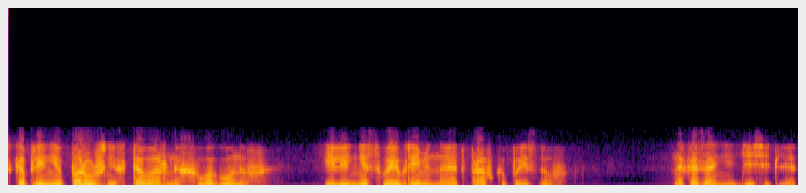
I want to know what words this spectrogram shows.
Скопление порожних товарных вагонов или несвоевременная отправка поездов. Наказание 10 лет.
